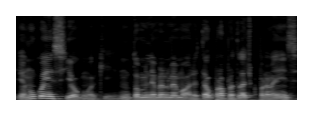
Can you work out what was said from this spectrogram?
Eu não conhecia algum aqui, não tô me lembrando memória. Até o próprio Atlético Paranaense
